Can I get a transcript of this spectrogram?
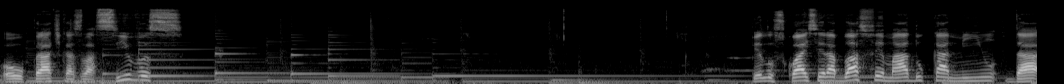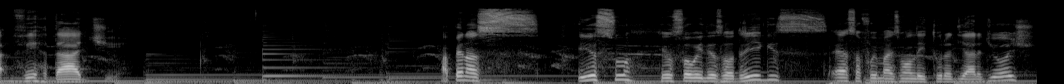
ou práticas lascivas. Pelos quais será blasfemado o caminho da verdade. Apenas isso. Eu sou Elias Rodrigues. Essa foi mais uma leitura diária de hoje.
